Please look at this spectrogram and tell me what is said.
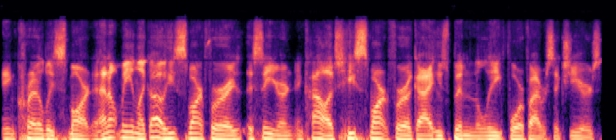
incredibly smart. And I don't mean like, oh, he's smart for a, a senior in, in, college. He's smart for a guy who's been in the league four or five or six years.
